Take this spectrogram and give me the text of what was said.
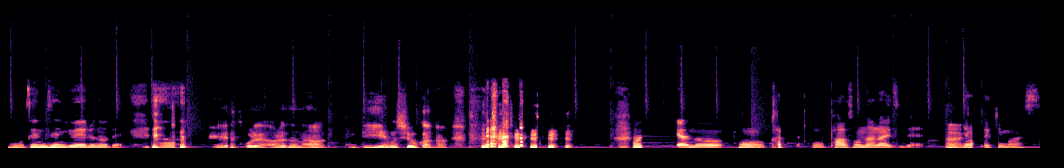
もう全然言えるので。えこれあれだな、DM しようかな。あのもうかパーソナライズでやってきます。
